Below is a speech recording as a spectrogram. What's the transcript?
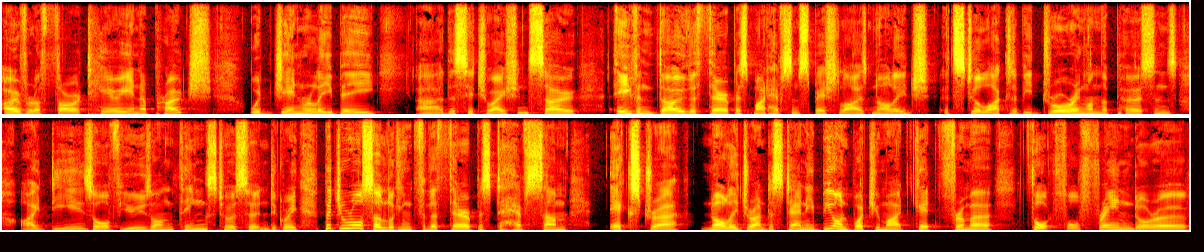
over authoritarian approach would generally be uh, the situation. So even though the therapist might have some specialized knowledge, it's still likely to be drawing on the person's ideas or views on things to a certain degree. But you're also looking for the therapist to have some extra knowledge or understanding beyond what you might get from a thoughtful friend or a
